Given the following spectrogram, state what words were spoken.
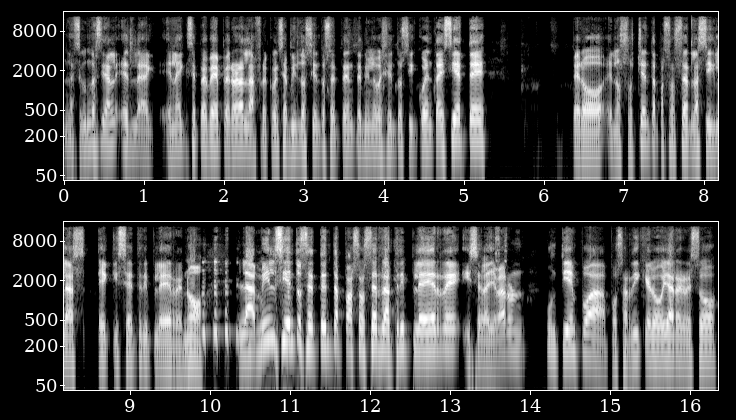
la segunda señal es la, en la XCPB, pero era la frecuencia 1270, 1957, pero en los 80 pasó a ser las siglas XCRR. No, la 1170 pasó a ser la triple R y se la llevaron un tiempo a Poza Rica luego ya regresó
